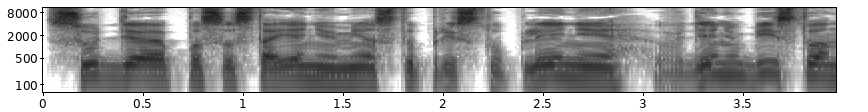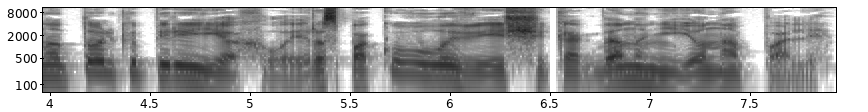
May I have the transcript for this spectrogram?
Судя по состоянию места преступления, в день убийства она только переехала и распаковывала вещи, когда на нее напали.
